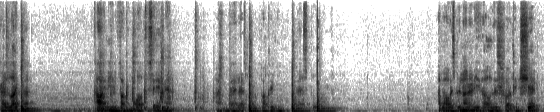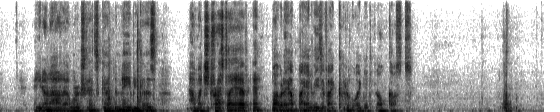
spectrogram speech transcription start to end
How you like that? I don't even need a fucking pull up to say it, man. I'm a badass motherfucker. You best believe. I've always been underneath all this fucking shit. And you don't know how that works. That's good to me because how much trust I have, and why would I help my enemies if I could avoid it at all costs?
